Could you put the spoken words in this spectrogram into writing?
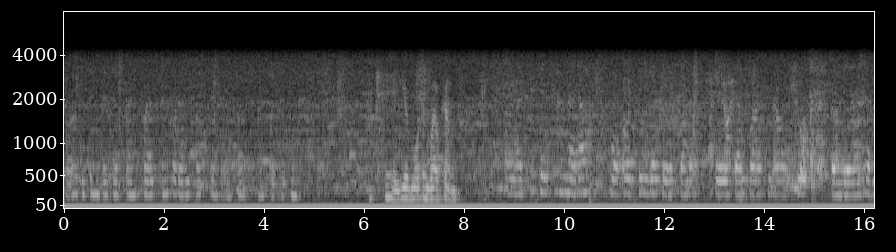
for all the things that they have done for us and for the resource center and all and everything. Okay, you're more than welcome. I would like to thank Canada for all things that they have done, they have done for us now too, and their help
